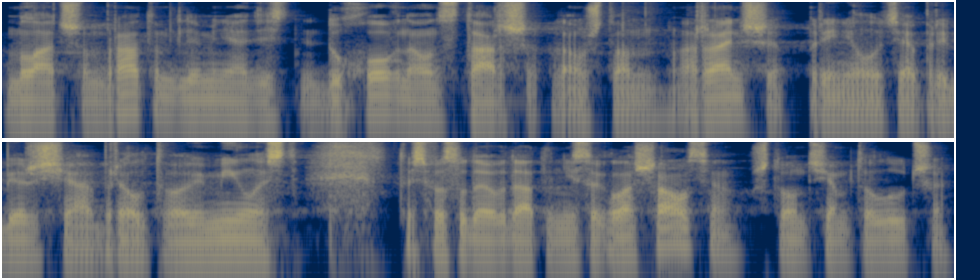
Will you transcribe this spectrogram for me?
младшим братом для меня, здесь духовно он старше, потому что он раньше принял у тебя прибежище, обрел твою милость. То есть Васудев Дата не соглашался, что он чем-то лучше.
